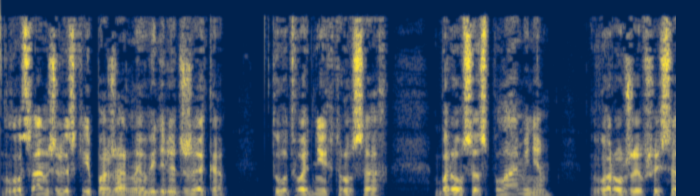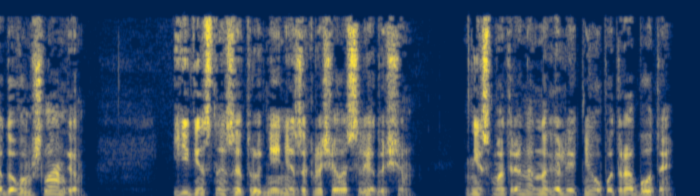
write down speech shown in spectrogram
лос-анджелесские пожарные увидели Джека. Тот в одних трусах боролся с пламенем, вооружившись садовым шлангом. Единственное затруднение заключалось в следующем. Несмотря на многолетний опыт работы,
